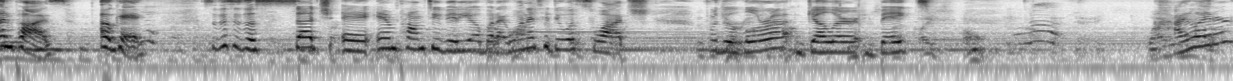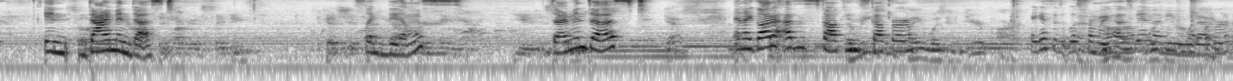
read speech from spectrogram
Unpause. Okay. So this is a such a impromptu video, but I wanted to do a swatch for the Laura Geller Baked Highlighter in Diamond Dust. It's like this. Diamond Dust. And I got it as a stocking stuffer. I guess it was for my husband. I mean, whatever.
